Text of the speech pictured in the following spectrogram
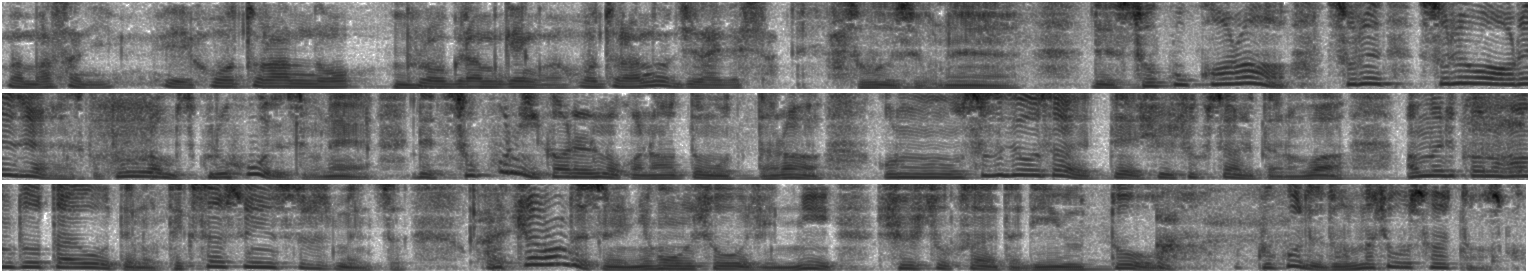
まあ、まさに、えー、フォートランのプログラム言語はフォートランの時代でした、うん、そうですよね。で、そこから、それ、それはあれじゃないですか、プログラム作る方ですよね。で、そこに行かれるのかなと思ったら、この卒業されて就職されたのは、アメリカの半導体大手のテキサスインストゥルメンツ。こちらのですね、はい、日本商人に就職された理由と、ここでどんな仕事されたんですか？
